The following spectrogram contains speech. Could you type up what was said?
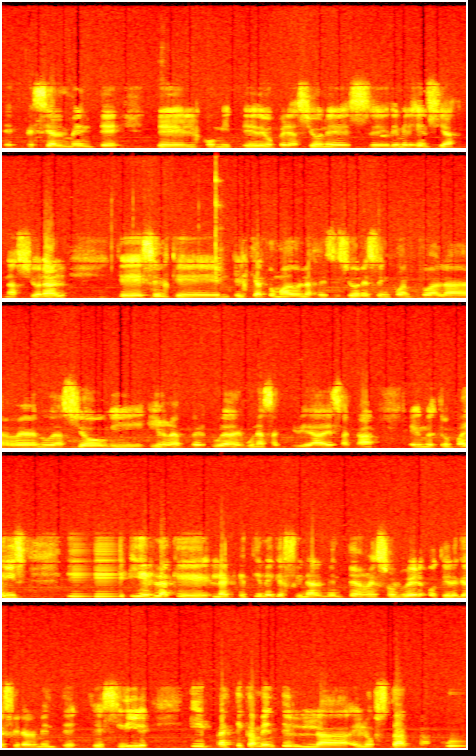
especialmente del Comité de Operaciones eh, de Emergencia Nacional, es el que, el que ha tomado las decisiones en cuanto a la reanudación y, reapertura de algunas actividades acá en nuestro país. Y, es la que, la que tiene que finalmente resolver o tiene que finalmente decidir. Y prácticamente la, el obstáculo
